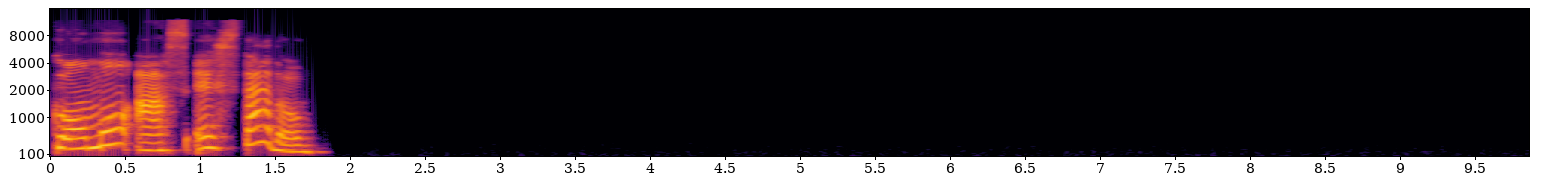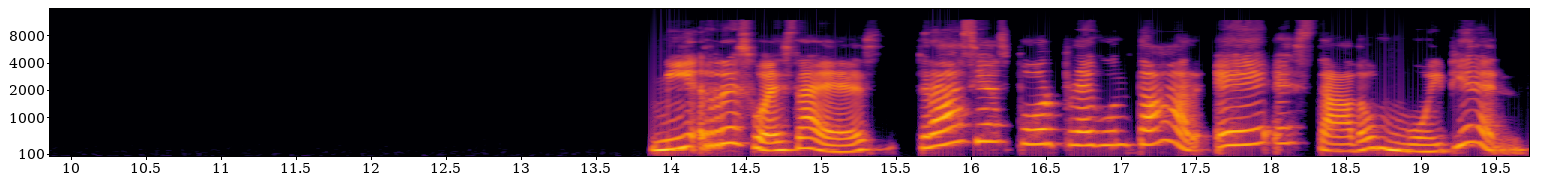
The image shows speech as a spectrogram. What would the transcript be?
¿Cómo has estado? Mi respuesta es, gracias por preguntar. He estado muy bien.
